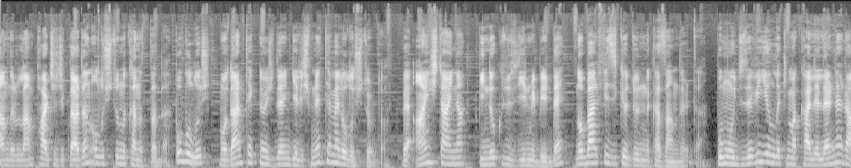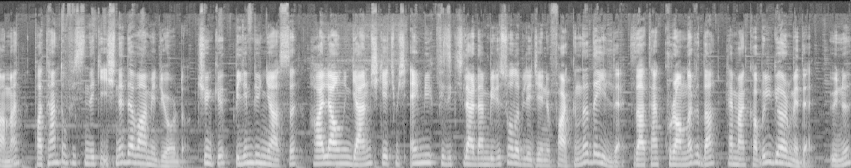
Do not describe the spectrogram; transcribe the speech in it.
adlandırılan parçacıklardan oluştuğunu kanıtladı. Bu buluş modern teknolojilerin gelişimine temel oluşturdu ve Einstein'a 1921'de Nobel Fizik Ödülünü kazandırdı. Bu mucizevi yıldaki makalelerine rağmen patent ofisindeki işine devam ediyordu. Çünkü bilim dünyası hala onun gelmiş geçmiş en büyük fizikçilerden birisi olabileceğinin farkında değildi. Zaten kuramları da hemen kabul görmedi ünü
